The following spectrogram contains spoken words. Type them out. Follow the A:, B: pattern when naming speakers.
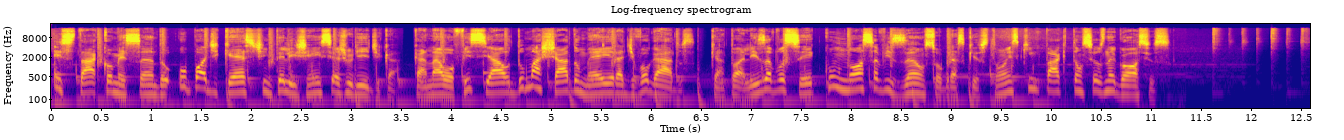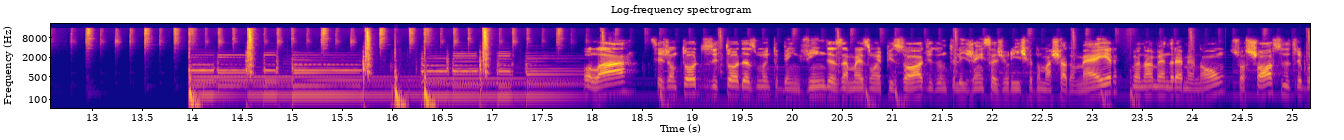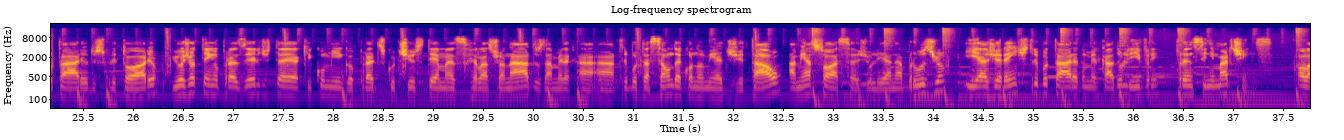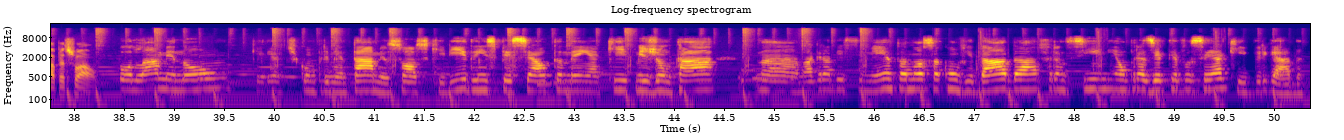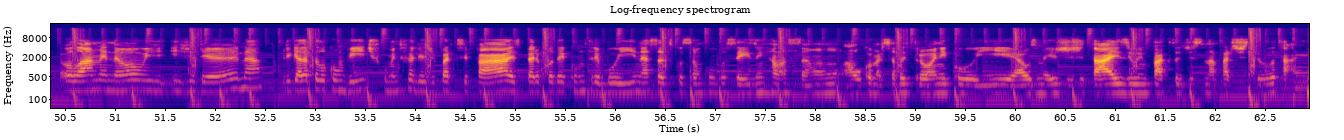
A: Está começando o podcast Inteligência Jurídica, canal oficial do Machado Meyer Advogados, que atualiza você com nossa visão sobre as questões que impactam seus negócios.
B: Sejam todos e todas muito bem-vindas a mais um episódio do Inteligência Jurídica do Machado Meyer. Meu nome é André Menon, sou sócio do tributário do escritório e hoje eu tenho o prazer de ter aqui comigo para discutir os temas relacionados à, à, à, tributação da economia digital, a minha sócia Juliana Brúzio e a gerente tributária do Mercado Livre, Francine Martins. Olá, pessoal.
C: Olá, Menon. Queria te cumprimentar, meu sócio querido, em especial também aqui me juntar na, no agradecimento à nossa convidada, Francine. É um prazer ter você aqui. Obrigada.
D: Olá, Menon e, e Juliana. Obrigada pelo convite. Fico muito feliz de participar. Espero poder contribuir nessa discussão com vocês em relação ao comércio eletrônico e aos meios digitais e o impacto disso na parte tributária.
